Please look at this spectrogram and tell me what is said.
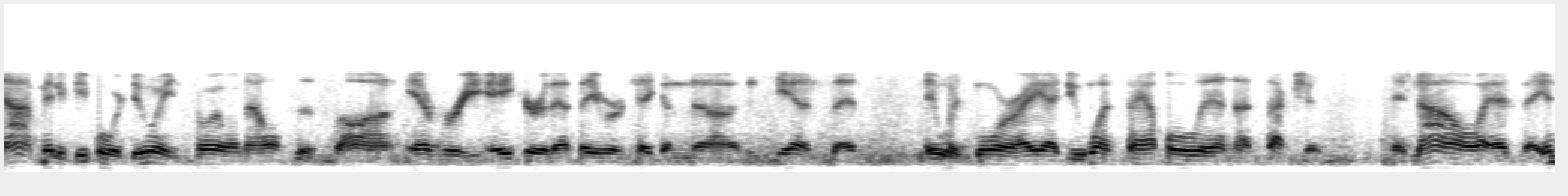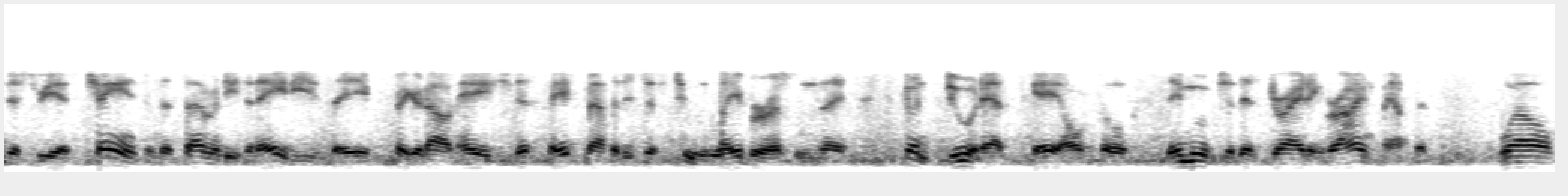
not many people were doing soil analysis on every acre that they were taking uh, skins, and it was more, hey, I do one sample in a section. And now, as the industry has changed in the 70s and 80s, they figured out, hey, this paste method is just too laborious, and they couldn't do it at scale. So they moved to this dried and grind method. Well,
